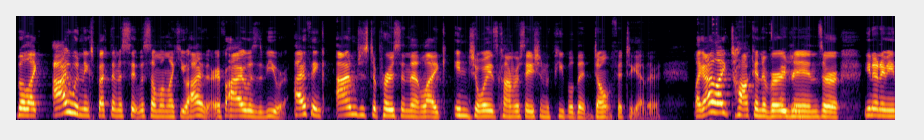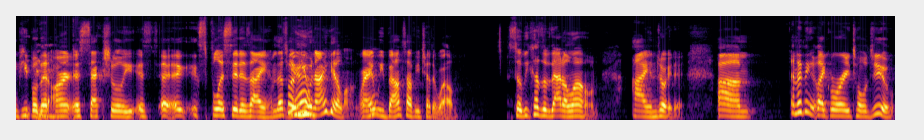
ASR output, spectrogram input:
But like I wouldn't expect them to sit with someone like you either. If I was the viewer, I think I'm just a person that like enjoys conversation with people that don't fit together. Like I like talking to virgins or you know what I mean, people that aren't as sexually as uh, explicit as I am. That's why Yeah. you and I get along, right? We bounce off each other well. So because of that alone, I enjoyed it. Um, and I think like Rory told you,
